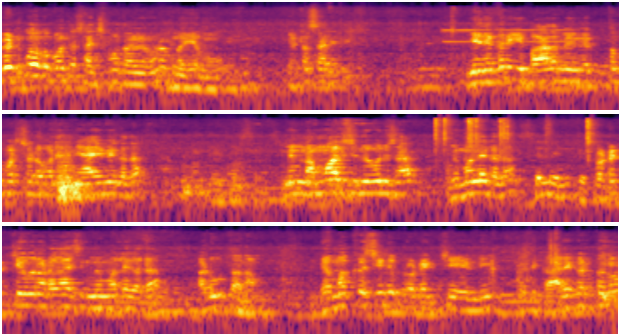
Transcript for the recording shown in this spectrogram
పెట్టుకోకపోతే చచ్చిపోతామేమో భయము. ఎట్లా సార్ ఇది? మీ దగ్గర ఈ బాధ మేము వ్యక్తపరచడం అనేది న్యాయమే కదా? మేము నమ్మాల్సింది ఎవరు సార్? మిమ్మల్నే కదా? ప్రొటెక్ట్ చేయమని అడగాల్సింది మిమ్మల్నే కదా? అడుగుతున్నాం. డెమోక్రసీని ప్రొటెక్ట్ చేయండి ప్రతి కార్యకర్తను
